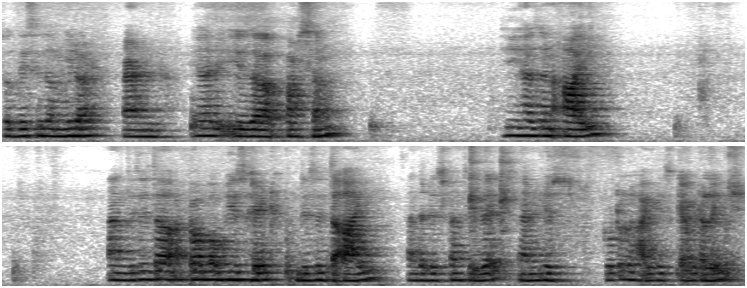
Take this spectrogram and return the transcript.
so this is a mirror and here is a person he has an eye. And this is the top of his head. This is the eye. And the distance is x. And his total height is capital H.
